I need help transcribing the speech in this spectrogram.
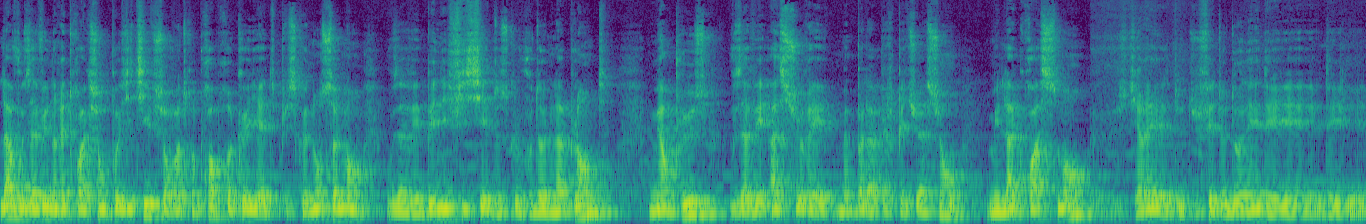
là vous avez une rétroaction positive sur votre propre cueillette, puisque non seulement vous avez bénéficié de ce que vous donne la plante, mais en plus vous avez assuré, même pas la perpétuation, mais l'accroissement, je dirais, du fait de donner des, des,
